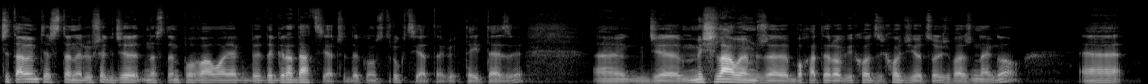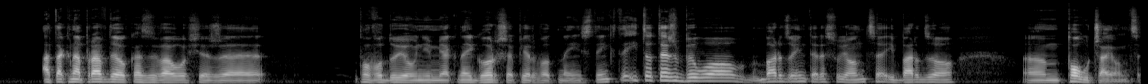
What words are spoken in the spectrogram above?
czytałem też scenariusze, gdzie następowała jakby degradacja czy dekonstrukcja tej, tezy, e, gdzie myślałem, że bohaterowi chodzi, chodzi o coś ważnego, e, a tak naprawdę okazywało się, że powodują nim jak najgorsze pierwotne instynkty i to też było bardzo interesujące i bardzo um, pouczające,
